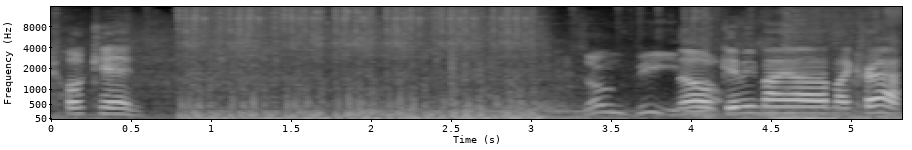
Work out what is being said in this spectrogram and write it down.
cooking. Zone B. No, give me my uh, my crap.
